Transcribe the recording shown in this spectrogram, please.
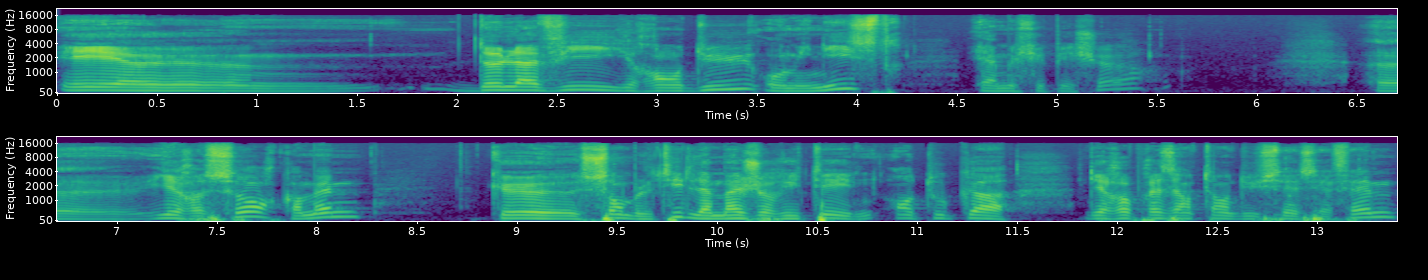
et euh, de l'avis rendu au ministre et à M. Pêcheur, euh, il ressort quand même que, semble-t-il, la majorité, en tout cas des représentants du CSFM,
